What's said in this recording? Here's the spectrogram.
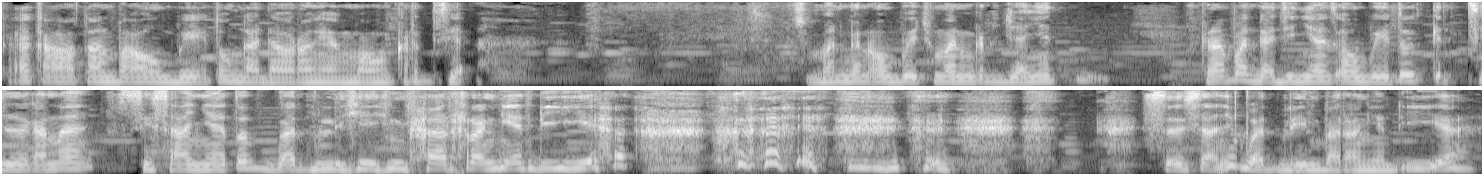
Kayak kalau tanpa OB itu nggak ada orang yang mau kerja. Cuman kan OB cuman kerjanya kenapa gajinya OB itu kecil? Karena sisanya itu buat beliin barangnya dia. Sisanya buat beliin barangnya dia.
